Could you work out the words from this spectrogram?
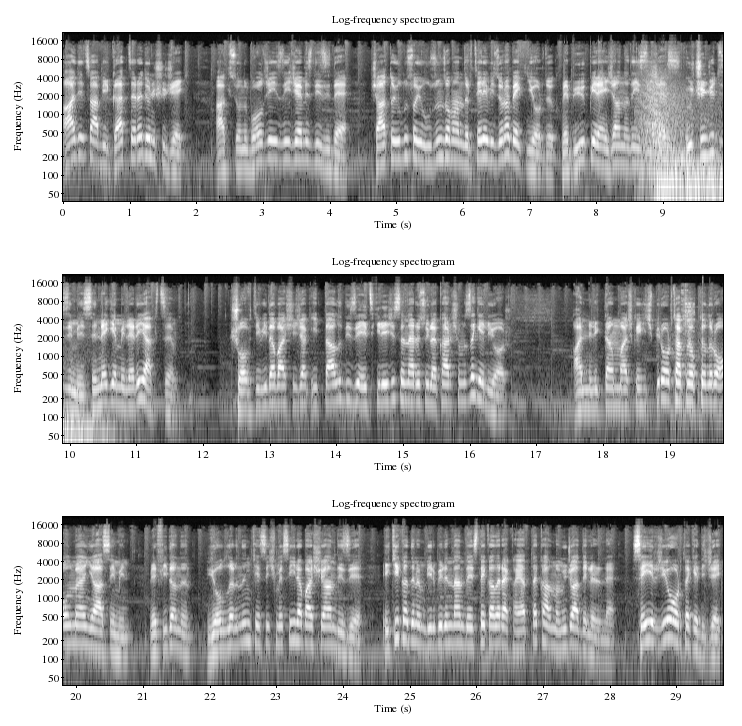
adeta bir gaddara dönüşecek. Aksiyonu bolca izleyeceğimiz dizide Çağatay Ulusoy'u uzun zamandır televizyona bekliyorduk ve büyük bir heyecanla da izleyeceğiz. Üçüncü dizimiz Ne Gemileri Yaktım. Show TV'de başlayacak iddialı dizi etkileyici senaryosuyla karşımıza geliyor. Annelikten başka hiçbir ortak noktaları olmayan Yasemin ve Fidan'ın yollarının kesişmesiyle başlayan dizi, iki kadının birbirinden destek alarak hayatta kalma mücadelelerine seyirciyi ortak edecek.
